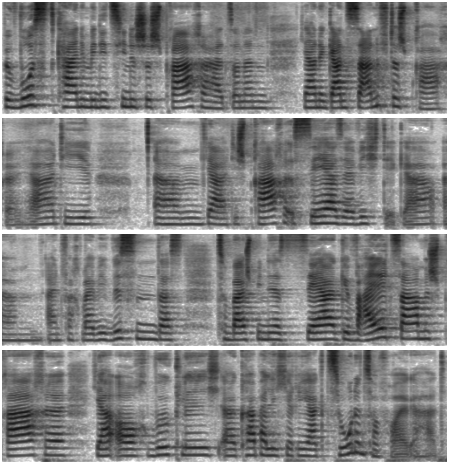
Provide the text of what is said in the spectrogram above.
bewusst keine medizinische Sprache hat, sondern ja eine ganz sanfte Sprache, ja, die ähm, ja, die Sprache ist sehr, sehr wichtig. Ja? Ähm, einfach weil wir wissen, dass zum Beispiel eine sehr gewaltsame Sprache ja auch wirklich äh, körperliche Reaktionen zur Folge hat.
